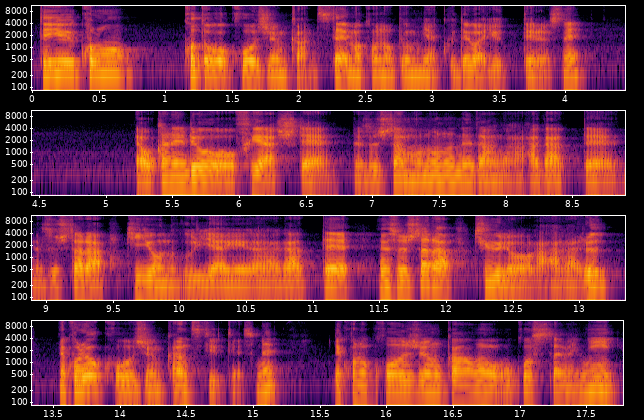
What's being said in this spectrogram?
っていう、このことを好循環つって、まあ、この文脈では言ってるんですね。お金量を増やしてそしたら物の値段が上がってでそしたら企業の売り上げが上がってでそしたら給料が上がるでこれを好循環つって言ってるんですね。でこの好循環を起こすために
